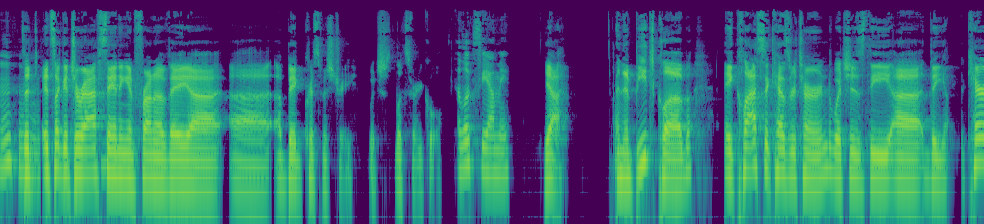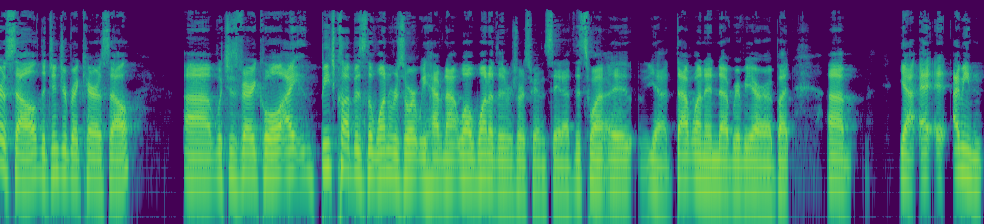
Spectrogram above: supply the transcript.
Mhm. It's, a, it's like a giraffe standing in front of a uh, uh, a big Christmas tree, which looks very cool. It looks yummy. Yeah. And the Beach Club, a classic has returned, which is the uh the carousel, the gingerbread carousel. Uh, which is very cool. I Beach Club is the one resort we have not. Well, one of the resorts we haven't stayed at. This one, uh, yeah, that one in uh, Riviera. But, um, yeah, I, I mean,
